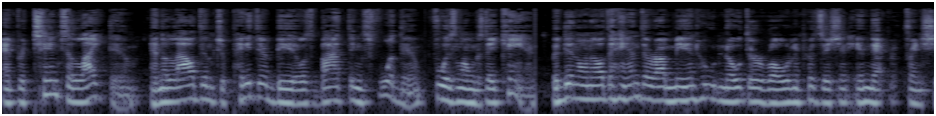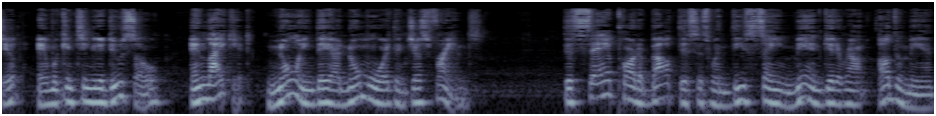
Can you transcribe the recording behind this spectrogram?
and pretend to like them and allow them to pay their bills, buy things for them for as long as they can. But then on the other hand, there are men who know their role and position in that friendship and will continue to do so and like it, knowing they are no more than just friends. The sad part about this is when these same men get around other men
